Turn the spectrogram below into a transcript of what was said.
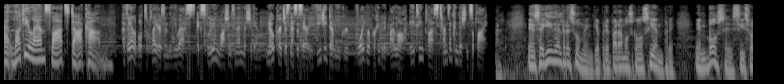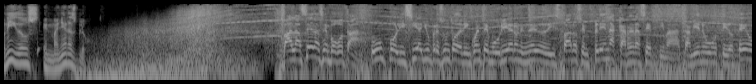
at LuckyLandSlots.com. Available to players in the U.S., excluding Washington and Michigan. No purchase necessary. VGW Group. Void or prohibited by law. 18 plus. Terms and conditions apply. Enseguida el resumen que preparamos como siempre, en voces y sonidos en Mañanas Blue. Balaceras en Bogotá. Un policía y un presunto delincuente murieron en medio de disparos en plena carrera séptima. También hubo tiroteo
